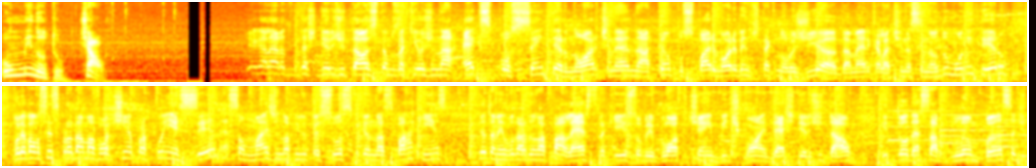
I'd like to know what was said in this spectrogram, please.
um minuto. Tchau! Galera do Dash Dinheiro Digital, estamos aqui hoje na Expo Center Norte, né, na Campus Party, maior evento de tecnologia da América Latina, se não do mundo inteiro. Vou levar vocês para dar uma voltinha para conhecer, né, são mais de 9 mil pessoas ficando nas barraquinhas. Eu também vou estar dando uma palestra aqui sobre blockchain, Bitcoin, Dash Dinheiro Digital e toda essa lambança de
